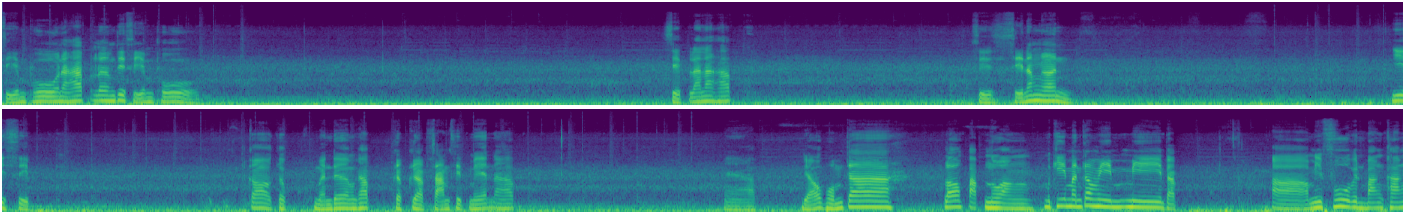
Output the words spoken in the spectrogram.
สีชมพูนะครับ เริ่มที่สีชมพู สิบแล้วนะครับ สีสีน้ำเงินยี่สิบก็เกือบเหมือนเดิมครับ เกือบเกือบสามสิบเมตรนะครับนี่ครับ เดี๋ยวผมจะลองปรับหน่วง เมื่อกี้มันก็มีมีแบบอ่ามีฟู่เป็นบางครั้ง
